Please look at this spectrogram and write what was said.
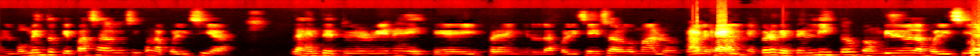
en el momento que pasa algo así con la policía, la gente de Twitter viene y dice, hey, friend, la policía hizo algo malo. Espero, que espero que estén listos para un video de la policía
